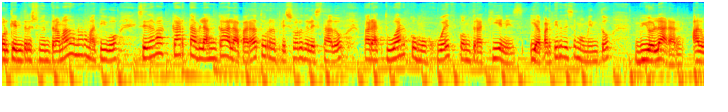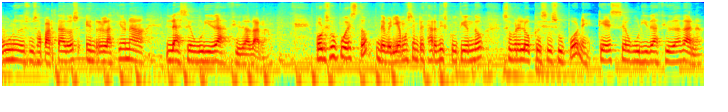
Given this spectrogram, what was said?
porque entre su entramado normativo se daba carta blanca al aparato represor del Estado para actuar como juez contra quienes, y a partir de ese momento, violaran alguno de sus apartados en relación a la seguridad ciudadana. Por supuesto, deberíamos empezar discutiendo sobre lo que se supone que es seguridad ciudadana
